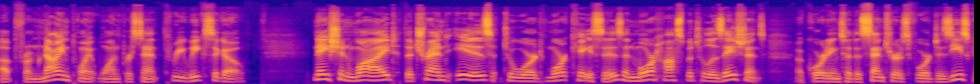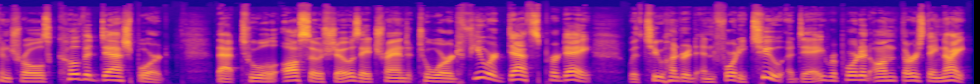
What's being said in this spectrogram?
up from 9.1% three weeks ago. Nationwide, the trend is toward more cases and more hospitalizations, according to the Centers for Disease Control's COVID dashboard. That tool also shows a trend toward fewer deaths per day, with 242 a day reported on Thursday night.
